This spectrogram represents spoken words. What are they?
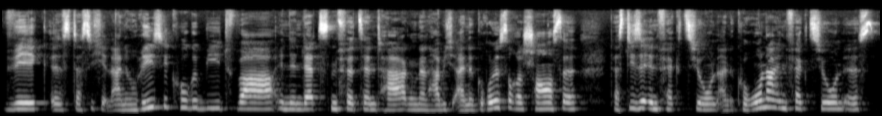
Weg ist, dass ich in einem Risikogebiet war in den letzten 14 Tagen. Dann habe ich eine größere Chance, dass diese Infektion eine Corona-Infektion ist.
